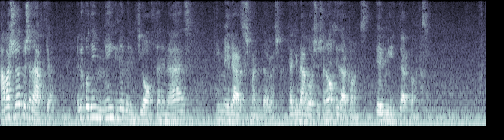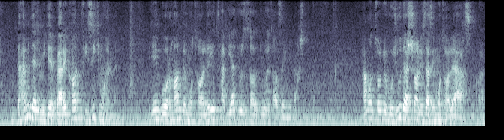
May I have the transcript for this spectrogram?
همش شاید بشه نقد کرد. ولی خود این میل به یافتن نظم این میل ارزشمندی در بشر. که اگه نباشه شناختی در کار نیست. علمی در کار نیست. به همین دلیل میگه برای کار فیزیک مهمه. میگه این برهان به مطالعه طبیعت روح تازه میبخشه. همانطور که وجودش را نیز از این مطالعه عکس می‌کند.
